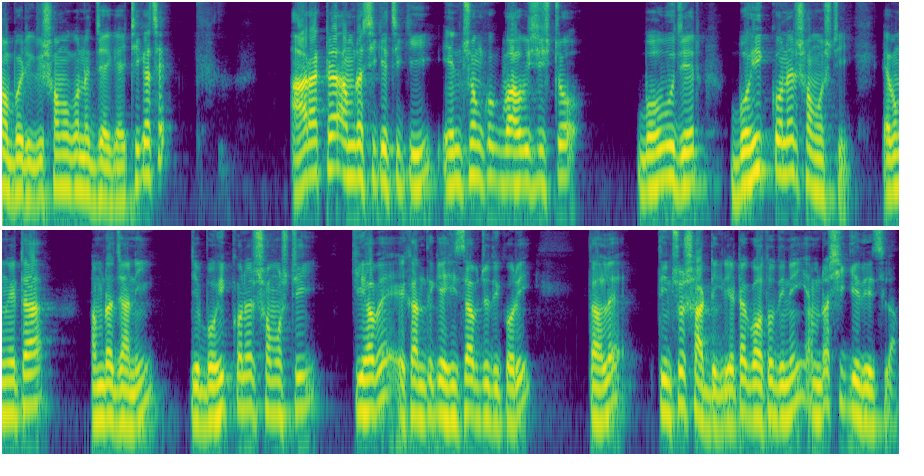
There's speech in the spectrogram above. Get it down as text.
নব্বই ডিগ্রি সমকোণের জায়গায়, ঠিক আছে? আর একটা আমরা শিখেছি কি? এন সংখ্যক বাহু বিশিষ্ট বহুভুজের বহিকোণের সমষ্টি। এবং এটা আমরা জানি যে বহিকোণের সমষ্টি কি হবে? এখান থেকে হিসাব যদি করি তাহলে তিনশো ষাট ডিগ্রি, এটা গত দিনেই আমরা শিখিয়ে দিয়েছিলাম।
